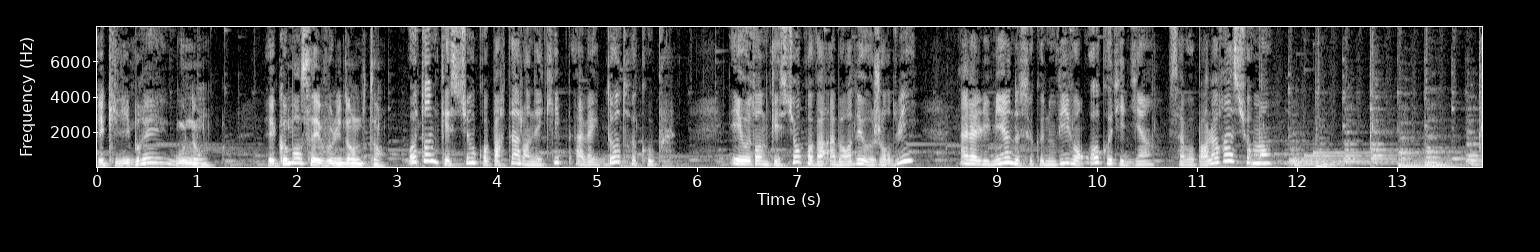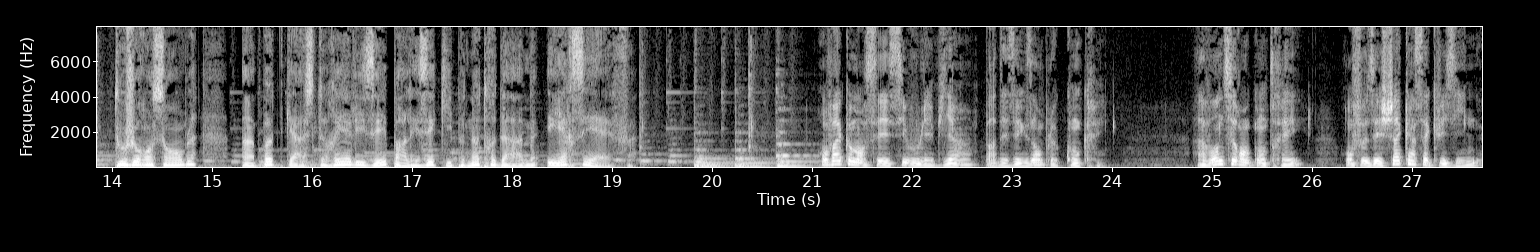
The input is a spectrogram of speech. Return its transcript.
Équilibrée ou non? Et comment ça évolue dans le temps? Autant de questions qu'on partage en équipe avec d'autres couples. Et autant de questions qu'on va aborder aujourd'hui à la lumière de ce que nous vivons au quotidien. Ça vous parlera sûrement. Toujours ensemble, un podcast réalisé par les équipes Notre-Dame et RCF. On va commencer, si vous voulez bien, par des exemples concrets. Avant de se rencontrer, on faisait chacun sa cuisine,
